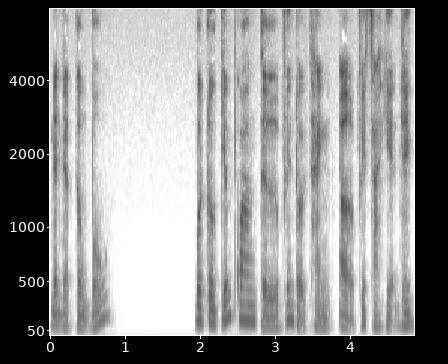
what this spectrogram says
đã được công bố. Một luồng kiếm quang từ viên đội thành ở phía xa hiện lên.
